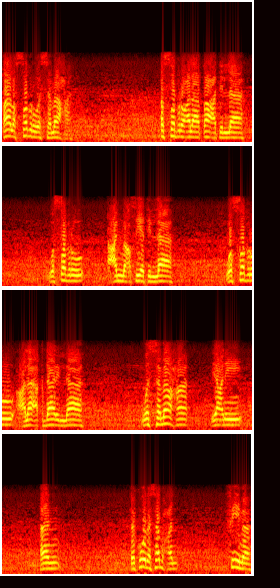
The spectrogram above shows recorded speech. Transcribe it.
قال الصبر والسماحة الصبر على طاعة الله والصبر عن معصية الله والصبر على أقدار الله. والسماحة يعني أن تكون سمحا فيما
